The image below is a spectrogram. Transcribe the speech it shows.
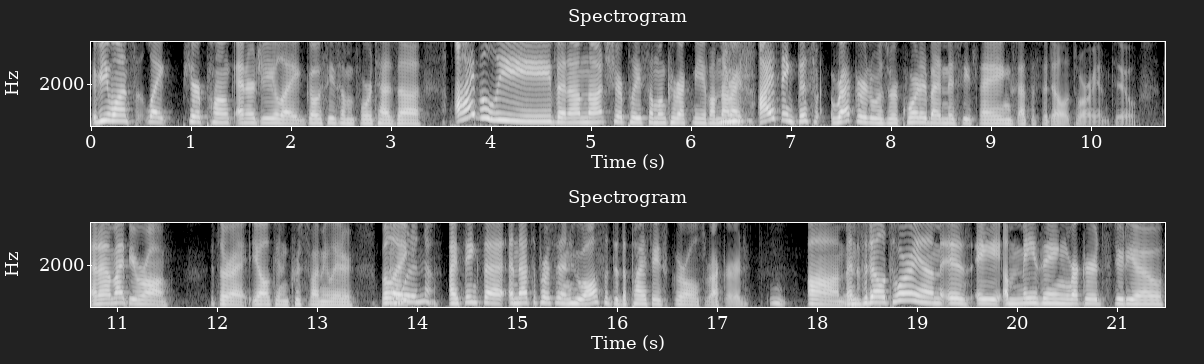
if you want like pure punk energy, like go see some Forteza. I believe, and I'm not sure. Please, someone correct me if I'm not right. I think this record was recorded by Missy Thangs at the Fidelitorium too, and I might be wrong. It's all right. Y'all can crucify me later. But I like, wouldn't know. I think that, and that's a person who also did the Pie Face Girls record. Um, and the Fidelitorium is a amazing record studio,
